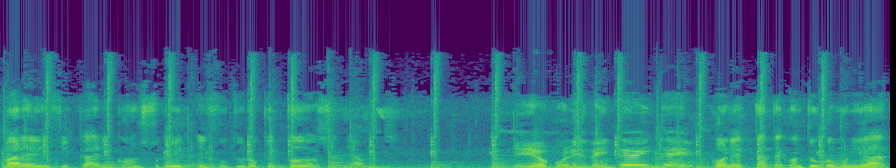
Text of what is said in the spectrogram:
para edificar y construir el futuro que todos soñamos. Ideópolis 2020. Conéctate con tu comunidad.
